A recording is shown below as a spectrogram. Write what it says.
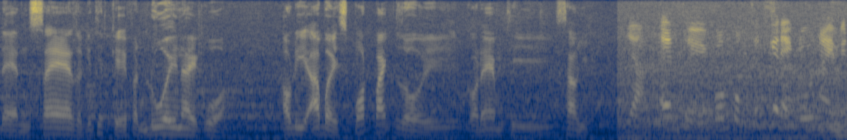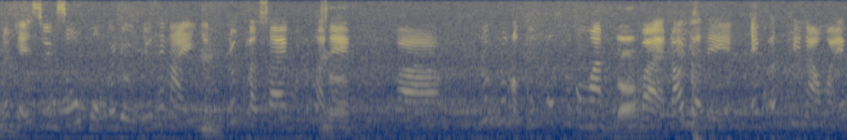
đèn xe rồi cái thiết kế phần đuôi này của Audi A7 Sportback rồi còn em thì sao nhỉ? Dạ, em thì vô cùng thích cái đèn đuôi này vì nó chạy xuyên suốt một cái đường như thế này nhìn Ừ. rất là sang và rất là Dạ. đẹp và rất rất là cuốn hút anh? Đó. Và đó giờ thì em ít khi nào mà em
